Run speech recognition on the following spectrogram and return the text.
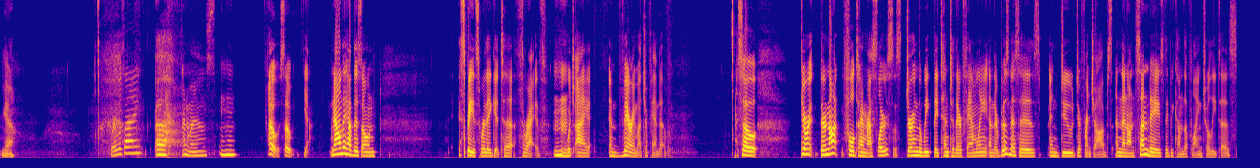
Yeah. Where was I? Uh, Anyways. mhm. Oh, so yeah. Now they have this own space where they get to thrive, which I am very much a fan of. So they're they're not full-time wrestlers. During the week they tend to their family and their businesses and do different jobs. And then on Sundays they become the Flying Cholitas.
